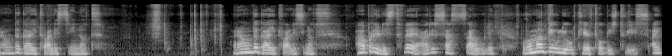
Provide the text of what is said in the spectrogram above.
რა უნდა გაითვალისწინოთ? რა უნდა გაითვალისწინოთ? აპრილის თვე არის სასწაული რომანტიული ურთიერთობისთვის. აი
